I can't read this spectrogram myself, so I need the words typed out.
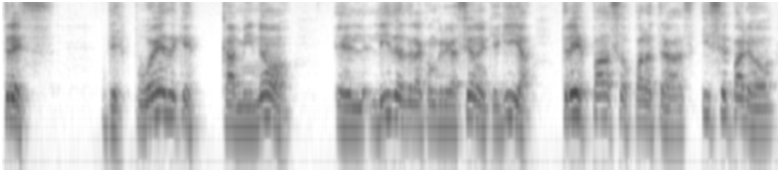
3. Después de que caminó el líder de la congregación, el que guía, tres pasos para atrás y se paró,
